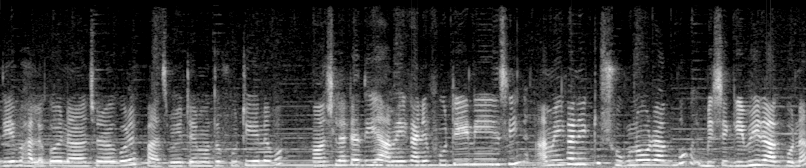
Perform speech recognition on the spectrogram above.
দিয়ে ভালো করে নাড়াচাড়া করে পাঁচ মিনিটের মতো ফুটিয়ে নেব। মশলাটা দিয়ে আমি এখানে ফুটিয়ে নিয়েছি। আমি এখানে একটু শুকনোও রাখব, বেশি গেভি রাখব না।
